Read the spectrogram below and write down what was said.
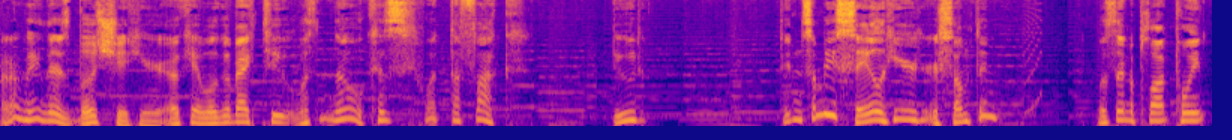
I don't think there's bullshit here. Okay, we'll go back to what? No, cause what the fuck, dude? Didn't somebody sail here or something? Was that a plot point?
